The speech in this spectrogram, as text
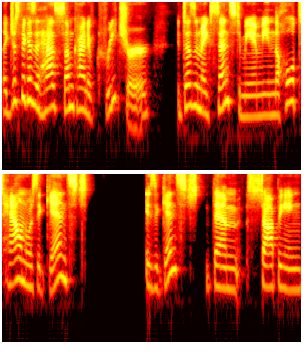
Like just because it has some kind of creature, it doesn't make sense to me. I mean, the whole town was against is against them stopping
